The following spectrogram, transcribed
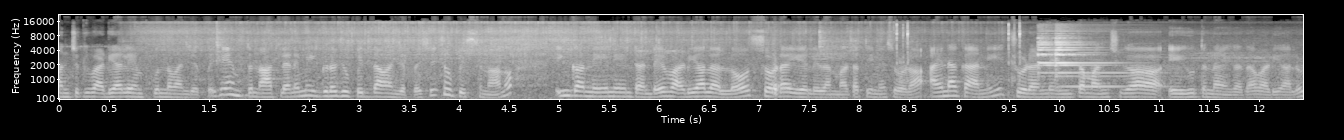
అంచుకి వడియాలు ఎంపుకుందాం అని చెప్పేసి ఎంపుతున్నా అట్లనే మీకు కూడా చూపిద్దామని చెప్పేసి చూపిస్తున్నాను. ఇంకా నేనేంటంటే వడియాలలో సోడా వేయలేదనమాట తినే సోడా. అయినా కానీ చూడండి ఎంత మంచిగా ఏగుతున్నాయి కదా వడియాలు.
